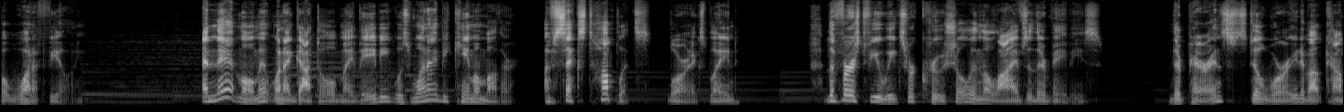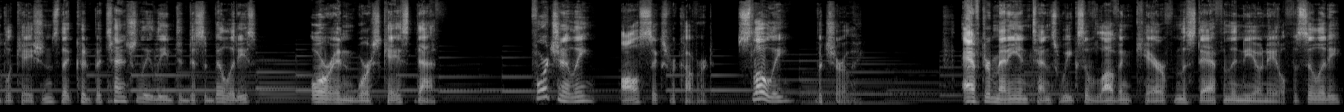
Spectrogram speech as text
But what a feeling. And that moment when I got to hold my baby was when I became a mother of sextuplets, Lauren explained. The first few weeks were crucial in the lives of their babies. Their parents still worried about complications that could potentially lead to disabilities or in worst case death. Fortunately, all six recovered slowly but surely. After many intense weeks of love and care from the staff in the neonatal facility,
